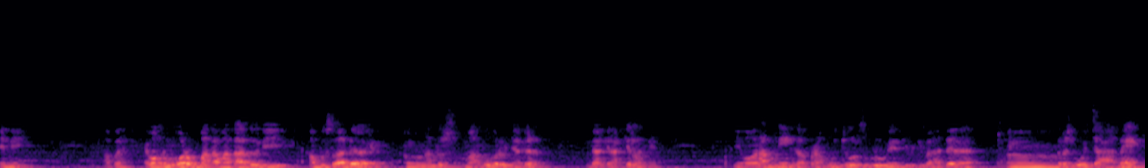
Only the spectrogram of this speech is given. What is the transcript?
ini apa ya, emang rumor mata-mata tuh di kampus tuh ada gitu. Oh. nah, terus mak gue baru nyadar udah akhir-akhir lah ya ini orang nih nggak pernah muncul sebelumnya tiba-tiba ada. Eh, terus bocah aneh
